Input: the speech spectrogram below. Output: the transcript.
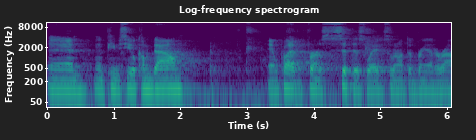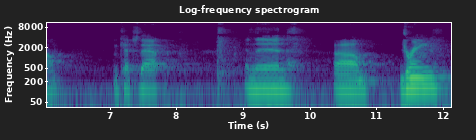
And then PVC will come down and we'll probably have the furnace sit this way so we don't have to bring that around and catch that. And then um, drain.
